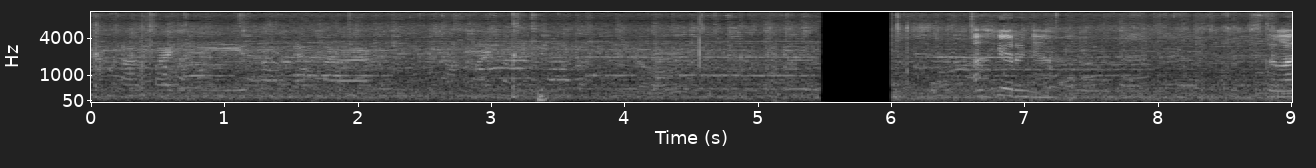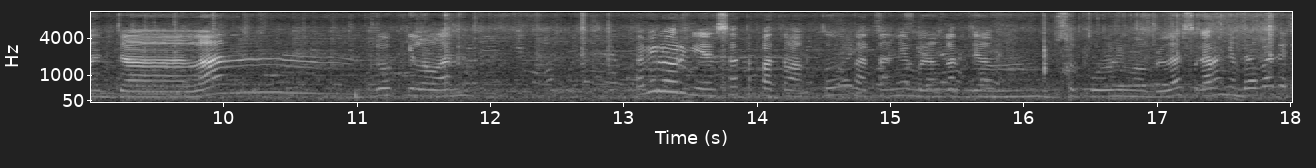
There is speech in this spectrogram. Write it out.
Selamat pagi. Akhirnya setelah jalan 2 kiloan. Tapi luar biasa tepat waktu katanya berangkat jam 10.15 sekarang jam berapa dek?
